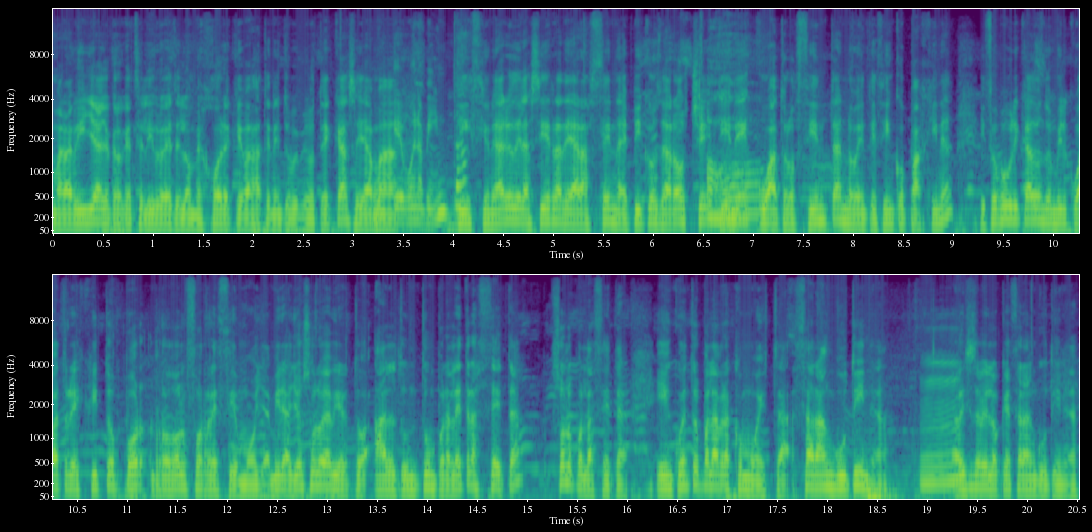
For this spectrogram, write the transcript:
maravilla. Yo creo que este libro es de los mejores que vas a tener en tu biblioteca. Se llama Oh, qué buena pinta. Diccionario de la Sierra de Aracena y Picos de Aroche. Oh. Tiene 495 páginas y fue publicado en 2004 y escrito por Rodolfo Recio Moya. Mira, yo solo he abierto al tuntún por la letra Z, solo por la Z, y encuentro palabras como esta: zarangutina. A ver si sabéis lo que es zarangutina.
